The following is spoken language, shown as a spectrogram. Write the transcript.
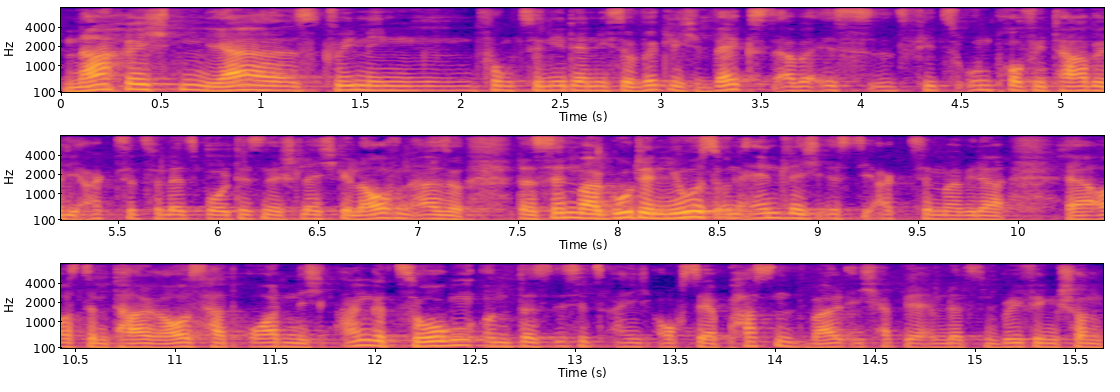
Nachrichten. Ja, Streaming funktioniert ja nicht so wirklich, wächst, aber ist viel zu unprofitabel. Die Aktie zuletzt Walt Disney schlecht gelaufen. Also das sind mal gute News und endlich ist die Aktie mal wieder ja, aus dem Tal raus, hat ordentlich angezogen und das ist jetzt eigentlich auch sehr passend, weil ich habe ja im letzten Briefing schon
